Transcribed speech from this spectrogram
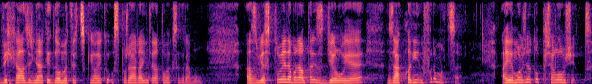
vychází z nějakého geometrického jako uspořádání teda toho hexagramu. A zvěstuje nebo nám tady sděluje základní informace. A je možné to přeložit.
